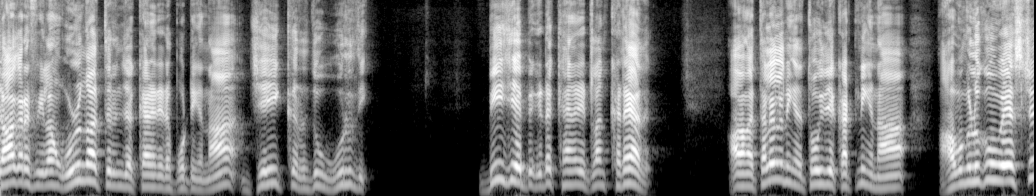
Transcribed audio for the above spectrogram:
ஜாகிரஃபிலாம் ஒழுங்காக தெரிஞ்ச கேண்டிடேட்டை போட்டிங்கன்னா ஜெயிக்கிறது உறுதி. பிஜேபி கிட்ட கேண்டிடேட்லாம் கிடையாது. அவங்க தலையில் நீங்கள் தொகுதியை கட்டினீங்கன்னா அவங்களுக்கும் வேஸ்ட்டு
